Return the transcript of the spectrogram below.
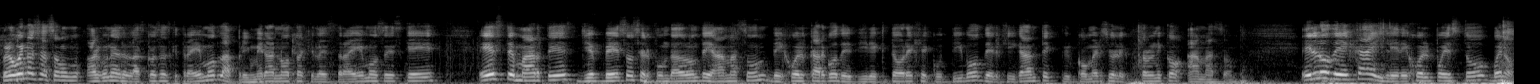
Pero bueno, esas son algunas de las cosas que traemos. La primera nota que les traemos es que este martes Jeff Bezos, el fundador de Amazon, dejó el cargo de director ejecutivo del gigante del comercio electrónico Amazon. Él lo deja y le dejó el puesto, bueno,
